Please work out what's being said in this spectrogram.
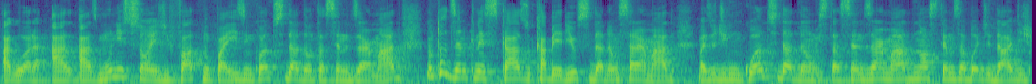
Agora, a, as munições de fato no país, enquanto o cidadão está sendo desarmado, não estou dizendo que nesse caso caberia o cidadão estar armado, mas eu digo enquanto o cidadão está sendo desarmado, nós temos a bandidagem,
